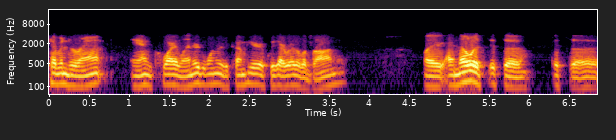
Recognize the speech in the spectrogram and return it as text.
Kevin Durant and Kawhi Leonard wanted to come here if we got rid of LeBron. Like I know it's it's a it's a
